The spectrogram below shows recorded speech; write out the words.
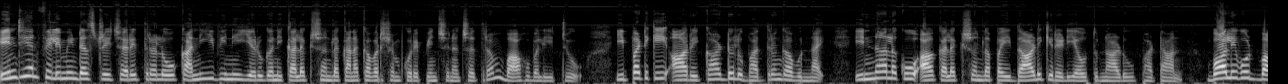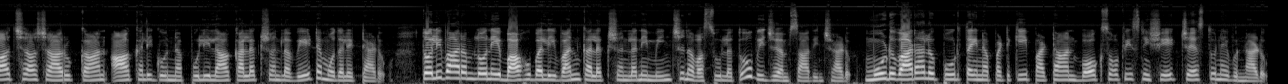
ఇండియన్ ఫిలిం ఇండస్ట్రీ చరిత్రలో కనీవిని ఎరుగని కలెక్షన్ల కనకవర్షం కురిపించిన చిత్రం బాహుబలి టూ. ఇప్పటికీ ఆ రికార్డులు భద్రంగా ఉన్నాయి. ఇన్నాళ్ళకు ఆ కలెక్షన్లపై దాడికి రెడీ అవుతున్నాడు పఠాన్. బాలీవుడ్ బాద్షా షారుఖ్ ఖాన్ ఆకలిగొన్న పులిలా కలెక్షన్ల వేట మొదలెట్టాడు. తొలివారంలోనే బాహుబలి వన్ కలెక్షన్లని మించిన వసూళ్ళతో విజయం సాధించాడు. మూడు వారాలు పూర్తయినప్పటికీ పఠాన్ బాక్సాఫీస్ని షేక్ చేస్తూనే ఉన్నాడు.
